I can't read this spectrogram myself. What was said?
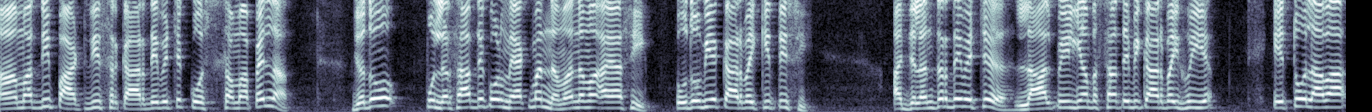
ਆਮ ਆਦਮੀ ਪਾਰਟੀ ਦੀ ਸਰਕਾਰ ਦੇ ਵਿੱਚ ਕੁਝ ਸਮਾਂ ਪਹਿਲਾਂ ਜਦੋਂ ਭੁੱਲਰ ਸਾਹਿਬ ਦੇ ਕੋਲ ਮਹਿਕਮਾ ਨਵਾਂ-ਨਵਾਂ ਆਇਆ ਸੀ, ਉਦੋਂ ਵੀ ਇਹ ਕਾਰਵਾਈ ਕੀਤੀ ਸੀ। ਅੱਜ ਜਲੰਧਰ ਦੇ ਵਿੱਚ ਲਾਲ ਪੀਲੀਆਂ ਬੱਸਾਂ ਤੇ ਵੀ ਕਾਰਵਾਈ ਹੋਈ ਹੈ। ਇਹ ਤੋਂ ਇਲਾਵਾ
